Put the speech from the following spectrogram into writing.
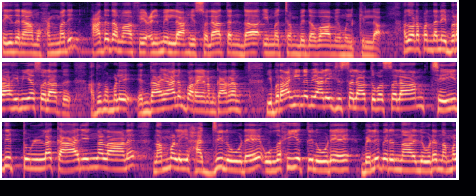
സീദന മുഹമ്മദിൻ അതദമാഫി അൽമില്ലാഹി സ്വലാത്തൻ ദ ഇമറ്റം ബിദവാമി മുൽക്കില്ല അതോടൊപ്പം തന്നെ ഇബ്രാഹിമിയ സ്വലാത്ത്. അത് നമ്മൾ എന്തായാലും പറയണം. കാരണം ഇബ്രാഹിം നബി അലൈഹി സ്വലാത്തു വസ്സലാം ചെയ്തിട്ടുള്ള കാര്യങ്ങളാണ് നമ്മൾ ഈ ഹജ്ജിലൂടെ ഉദഹിയത്തിലൂടെ ബലിപെരുന്നാളിലൂടെ നമ്മൾ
